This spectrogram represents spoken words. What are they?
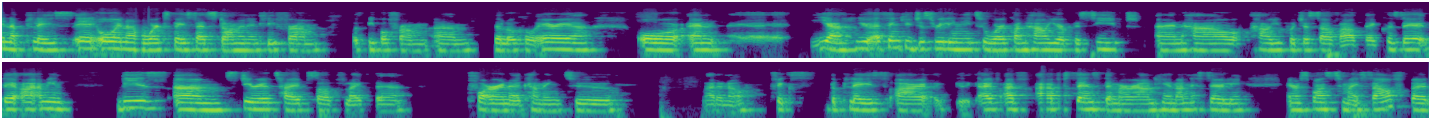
in a place eh, or in a workspace that's dominantly from with people from um, the local area or and uh, yeah you i think you just really need to work on how you're perceived and how how you put yourself out there. Because there they are i mean these um stereotypes of like the foreigner coming to i don't know fix the place are i've i've i've sensed them around here not necessarily in response to myself but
